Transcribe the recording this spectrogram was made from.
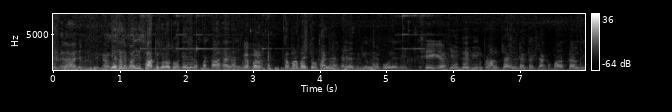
ਫਿਰ ਅੱਜ ਤੁਸੀਂ ਕੰਮ ਇਹ ਥਲੇ ਭਾਜੀ 7 ਕਿਲੋ ਦੁੱਧ ਹੈ ਜਿਹੜਾ ਪੱਕਾ ਹੈਗਾ ਜੀ। ਗੱਬਣ। ਗੱਬਨ ਭਾਈ ਚੌਥਾ ਮਹੀਨਾ ਚੱਲਿਆ ਵੀਡੀਓ ਮੇਰੇ ਕੋਲ ਹੈ ਜੀ। ਠੀਕ ਆ। ਜੇ ਕਿਸੇ ਵੀਰ ਭਰਾ ਨੂੰ ਚਾਹੀਦਾ ਡਾਕਟਰ ਚੈੱਕ ਪਾਸ ਕਰਨ ਦੀ।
